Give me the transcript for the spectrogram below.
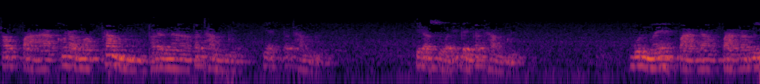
เอาปากของเรามาพร่ำพรณนาพระธรรมเนี่ยพระธรรม ที่เราสวดนี่เป็นพระธรรมบุญไหมปากเราปากเรามี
